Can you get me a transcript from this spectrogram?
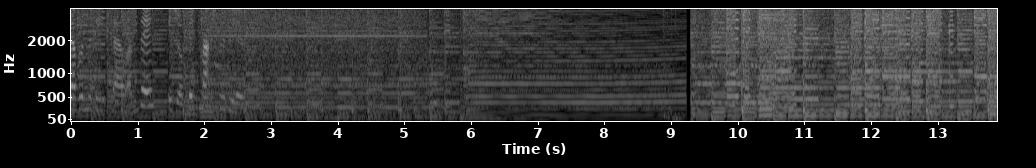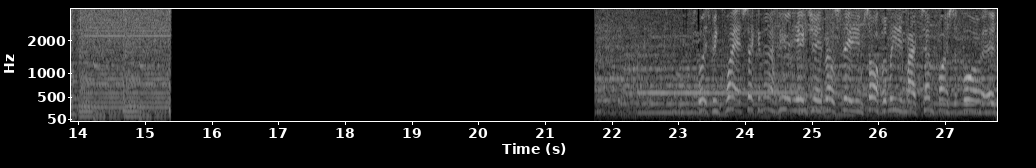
Devil in the Detail, and this is your big match review. It's been quite a second half here at the AJ Bell Stadium. Salford leading by 10 points to 4 at,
